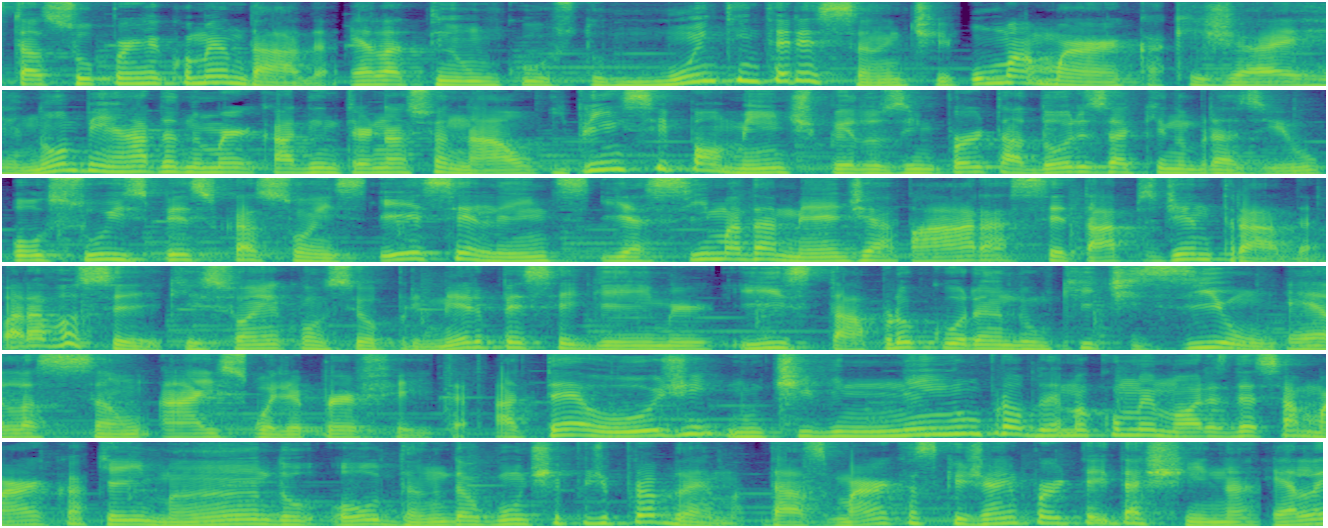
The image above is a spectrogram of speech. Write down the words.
está super recomendada. Ela tem um custo muito interessante, uma marca que já é renomeada no mercado internacional e principalmente pelos importadores aqui no Brasil, possui especificações excelentes e acima da média para setups de entrada. Para você que sonha com seu primeiro PC gamer e está procurando um kit Xeon, elas são a escolha perfeita. Até hoje não tive nenhum problema com memórias dessa marca queimando ou dando algum tipo de problema. Das marcas que já importei da China, ela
